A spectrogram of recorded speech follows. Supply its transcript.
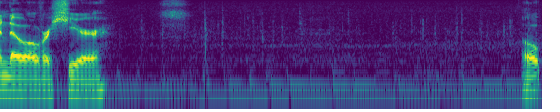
Friendo over here. Oh.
